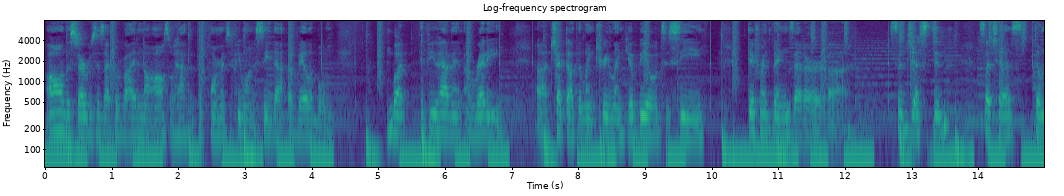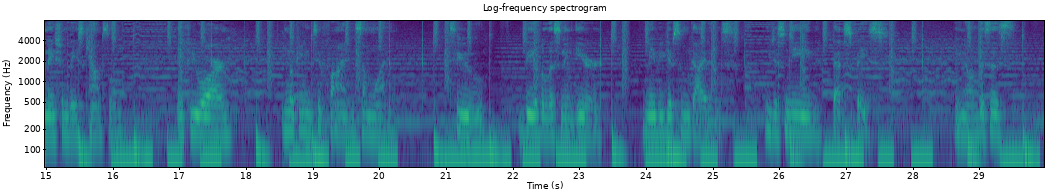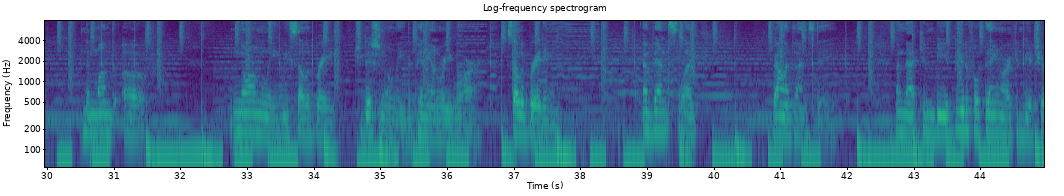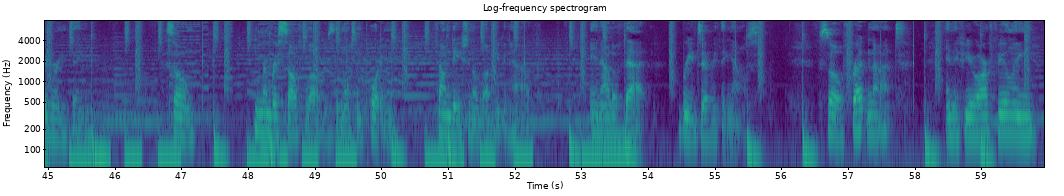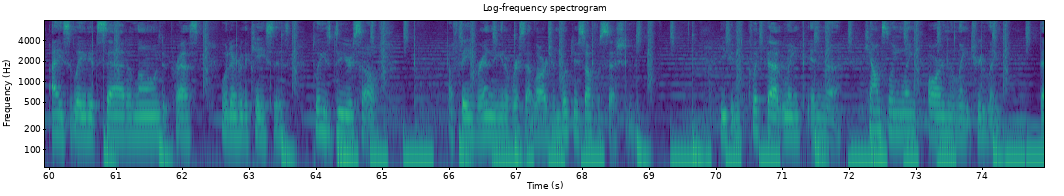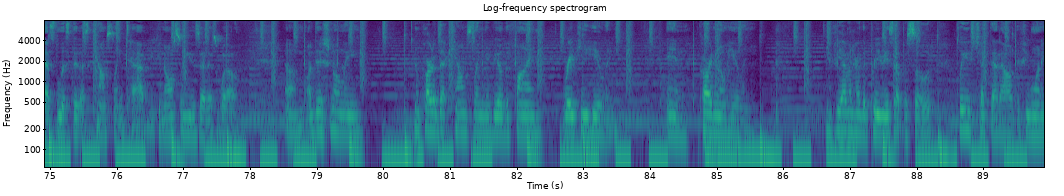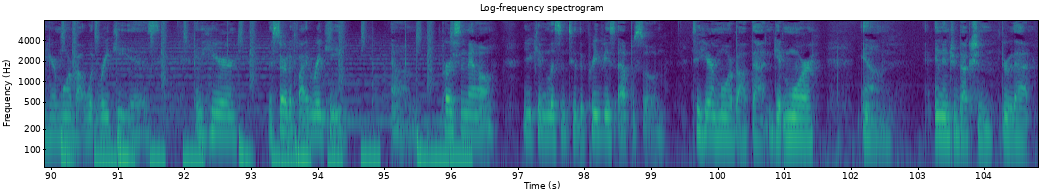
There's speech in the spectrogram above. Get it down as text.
all the services I provide, and I'll also have the performance if you want to see that available. But if you haven't already uh, checked out the Linktree link, you'll be able to see different things that are uh, suggested, such as donation based counseling. If you are looking to find someone to be of a listening ear, maybe give some guidance. You just need that space. You know, this is the month of normally we celebrate traditionally, depending on where you are, celebrating events like Valentine's Day. And that can be a beautiful thing or it can be a triggering thing. So remember, self love is the most important foundational love you can have. And out of that breeds everything else. So fret not. And if you are feeling isolated, sad, alone, depressed, whatever the case is, please do yourself a favor and the universe at large and book yourself a session. You can click that link in the counseling link or in the Linktree link that's listed as counseling tab. You can also use that as well. Um, additionally, and part of that counseling, you'll be able to find Reiki healing and cardinal healing. If you haven't heard the previous episode, please check that out if you want to hear more about what Reiki is and hear the certified Reiki um, personnel. You can listen to the previous episode to hear more about that and get more um, an introduction through that.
